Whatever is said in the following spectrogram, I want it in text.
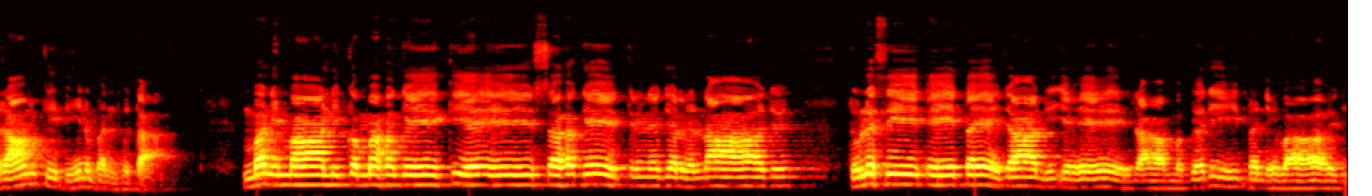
राम की दीन बंधुता। मणिमानिक महगे किए सहगे तृण जल नाज। तुलसी एत जानिए, राम गरीब निवाज।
